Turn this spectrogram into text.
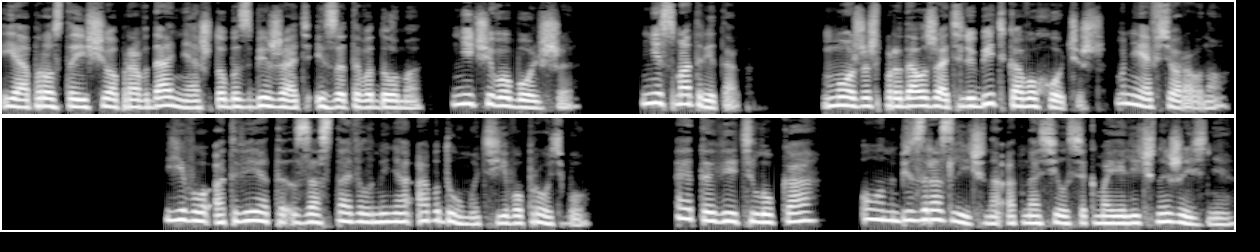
я просто ищу оправдание, чтобы сбежать из этого дома. Ничего больше. Не смотри так. Можешь продолжать любить, кого хочешь. Мне все равно». Его ответ заставил меня обдумать его просьбу. Это ведь Лука, он безразлично относился к моей личной жизни.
